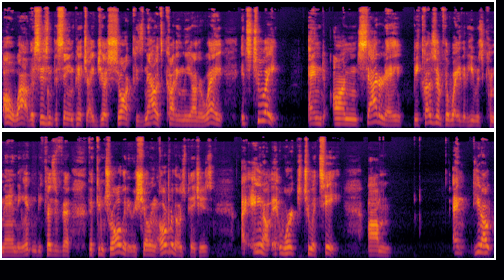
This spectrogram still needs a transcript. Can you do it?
oh wow, this isn't the same pitch I just saw because now it's cutting the other way, it's too late. And on Saturday, because of the way that he was commanding it and because of the, the control that he was showing over those pitches, I, you know, it worked to a T. Um, and, you know,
